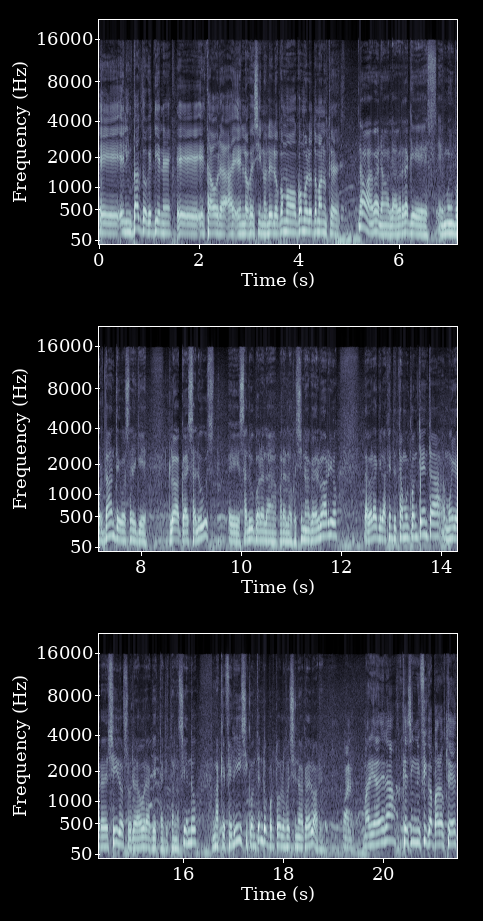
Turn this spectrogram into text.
eh, el impacto que tiene eh, esta obra en los vecinos. Lelo, ¿cómo, ¿cómo lo toman ustedes? No, bueno, la verdad que es, muy importante, vos sabés que cloaca es salud, salud para, la, para los vecinos acá del barrio. La verdad que la gente está muy contenta, muy agradecido sobre la obra que, esta que están haciendo, más que feliz y contento por todos los vecinos de acá del barrio. Bueno, María Adela, ¿qué significa para usted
